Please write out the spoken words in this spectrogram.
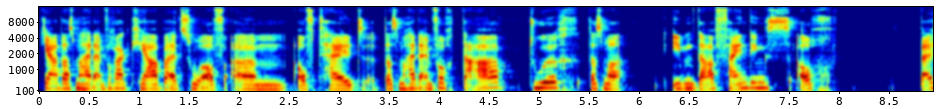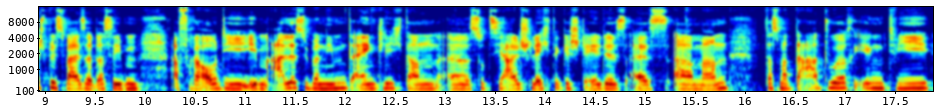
ja, dass man halt einfach eine Care-Arbeit so auf, ähm, aufteilt, dass man halt einfach dadurch, dass man eben da Findings auch Beispielsweise, dass eben eine Frau, die eben alles übernimmt, eigentlich dann äh, sozial schlechter gestellt ist als ein Mann, dass man dadurch irgendwie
